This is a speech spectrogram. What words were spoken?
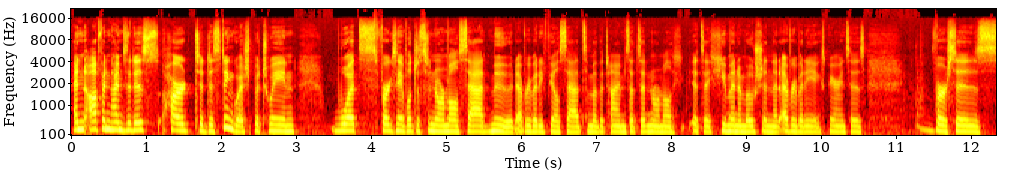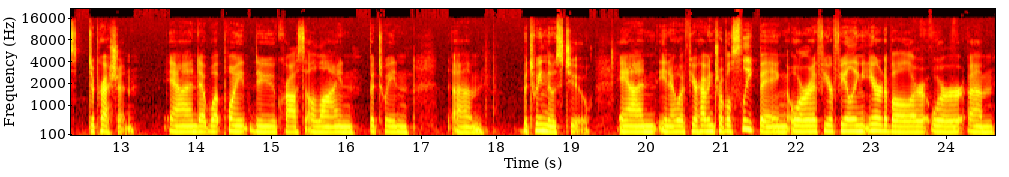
And oftentimes it is hard to distinguish between what's, for example, just a normal sad mood. Everybody feels sad some of the times. That's a normal. It's a human emotion that everybody experiences, versus depression. And at what point do you cross a line between um, between those two. And you know, if you're having trouble sleeping, or if you're feeling irritable, or or um,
